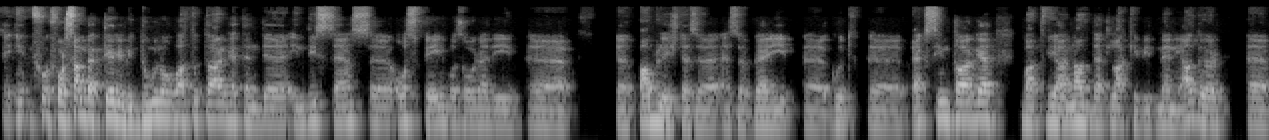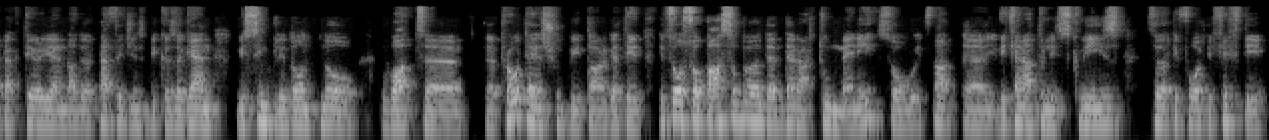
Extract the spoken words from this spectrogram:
in, for, for some bacteria, we do know what to target, and uh, in this sense, uh, was already uh, uh, published as a as a very uh, good uh, vaccine target, but we are not that lucky with many other bacteria and other pathogens because again we simply don't know what proteins should be targeted. It's also possible that there are too many, so it's not we cannot really squeeze 30, 40, 50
